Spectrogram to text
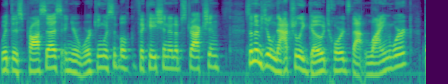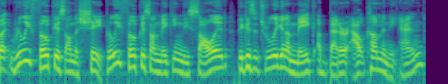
with this process and you're working with simplification and abstraction, sometimes you'll naturally go towards that line work, but really focus on the shape, really focus on making these solid because it's really gonna make a better outcome in the end.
